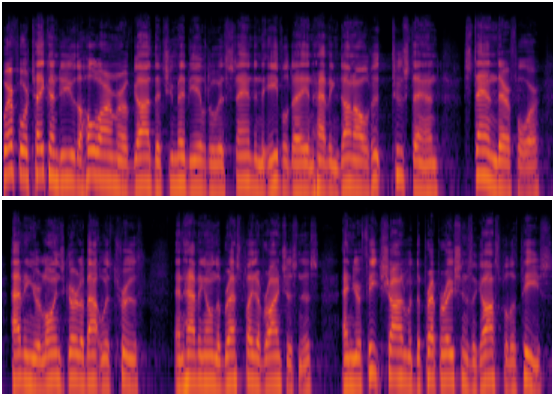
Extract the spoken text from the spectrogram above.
Wherefore, take unto you the whole armor of God, that you may be able to withstand in the evil day, and having done all to stand, stand therefore, having your loins girt about with truth, and having on the breastplate of righteousness, and your feet shod with the preparation of the gospel of peace.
